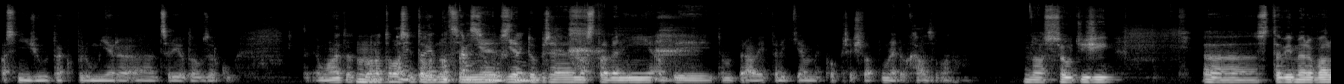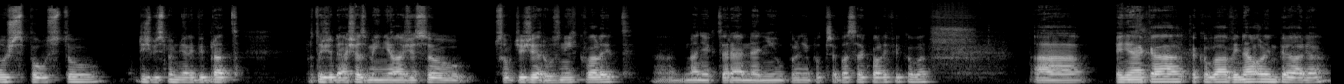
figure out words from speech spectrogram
a snižu tak průměr eh, celého toho vzorku. Ono to, hmm. ono to vlastně je to, to hodnocení je, je dobře nastavený, aby tam právě k tady těm jako přešlapům nedocházelo. No, no soutěží jste vyjmenoval už spoustu, když bychom měli vybrat, protože Dáša zmínila, že jsou soutěže různých kvalit, na některé není úplně potřeba se kvalifikovat. A je nějaká taková vina olympiáda,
